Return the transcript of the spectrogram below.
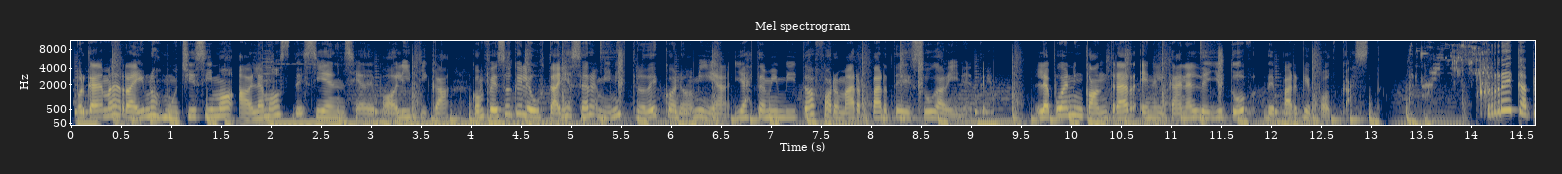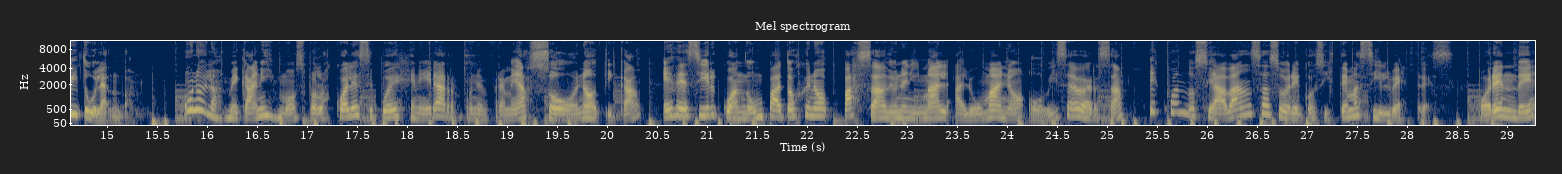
porque además de reírnos muchísimo, hablamos de ciencia, de política. Confesó que le gustaría ser ministro de Economía y hasta me invitó a formar parte de su gabinete. La pueden encontrar en el canal de YouTube de Parque Podcast. Recapitulando. Uno de los mecanismos por los cuales se puede generar una enfermedad zoonótica, es decir, cuando un patógeno pasa de un animal al humano o viceversa, es cuando se avanza sobre ecosistemas silvestres. Por ende,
